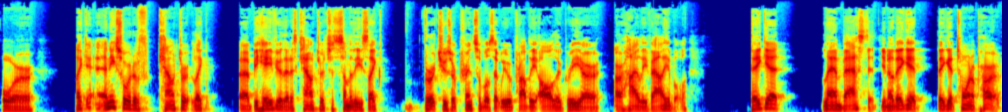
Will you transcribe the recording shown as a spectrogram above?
or like any sort of counter like uh, behavior that is counter to some of these like virtues or principles that we would probably all agree are are highly valuable they get lambasted you know they get they get torn apart.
